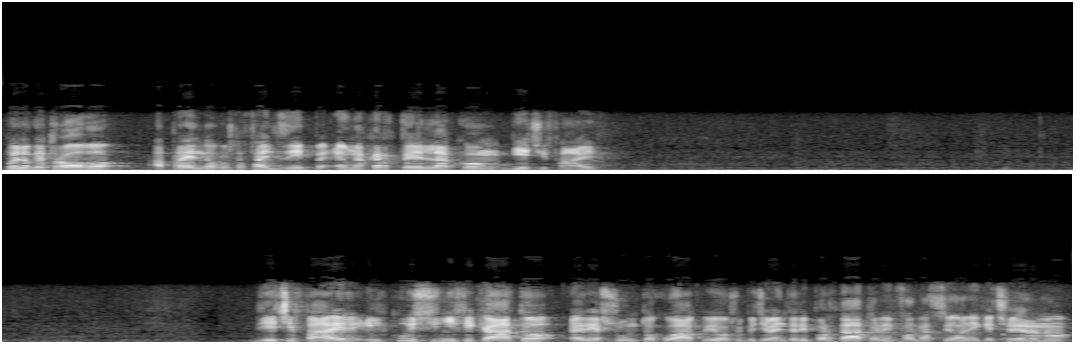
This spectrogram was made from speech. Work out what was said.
quello che trovo, aprendo questo file zip, è una cartella con 10 file. Dieci file il cui significato è riassunto qua, qui ho semplicemente riportato le informazioni che c'erano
